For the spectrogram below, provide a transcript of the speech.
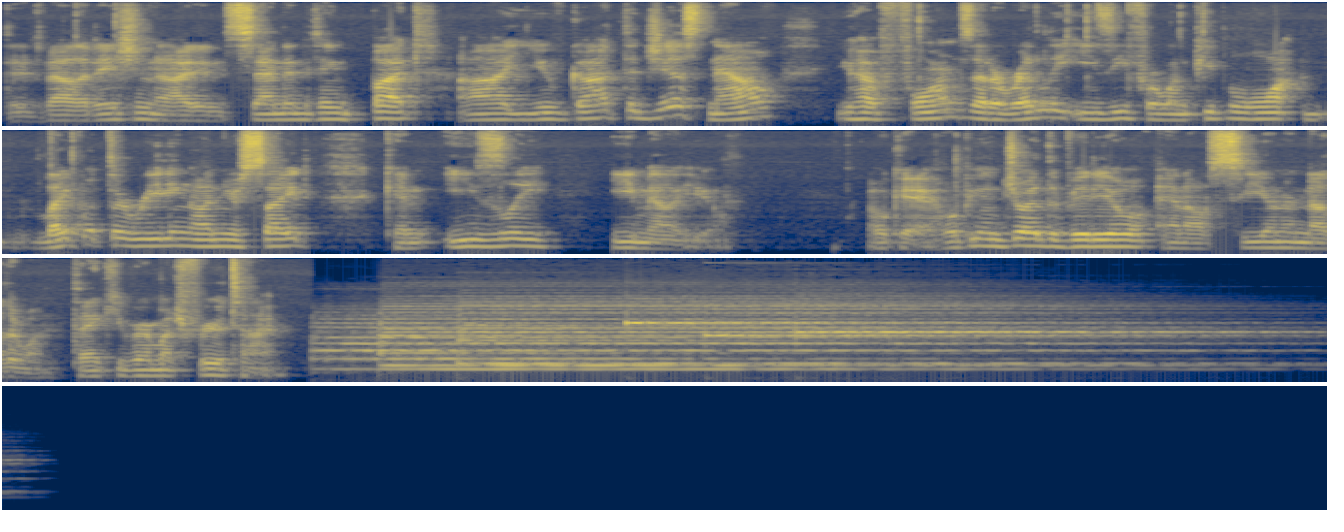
there's validation. I didn't send anything, but uh, you've got the gist now. You have forms that are readily easy for when people want like what they're reading on your site can easily email you. Okay, I hope you enjoyed the video and I'll see you in another one. Thank you very much for your time.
